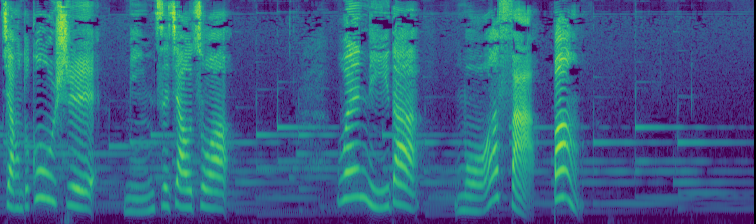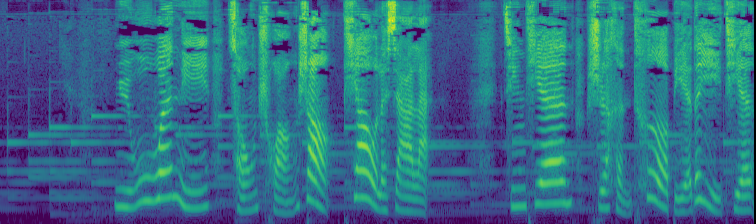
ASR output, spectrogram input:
讲的故事名字叫做《温妮的魔法棒》。女巫温妮从床上跳了下来。今天是很特别的一天，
